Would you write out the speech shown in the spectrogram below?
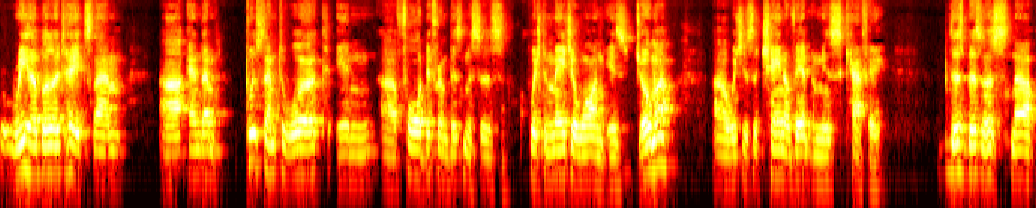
rehabilitates them, uh, and then puts them to work in uh, four different businesses, which the major one is Joma, uh, which is a chain of Vietnamese cafe. This business now,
